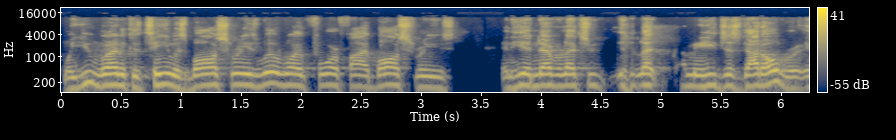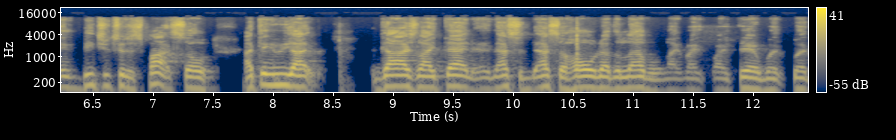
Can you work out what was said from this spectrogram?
when you run continuous ball screens, we'll run four or five ball screens and he'd never let you let. I mean, he just got over it and beat you to the spot. So I think we got guys like that. And That's a, that's a whole other level, like right right there. But but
